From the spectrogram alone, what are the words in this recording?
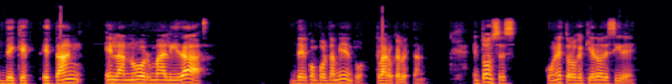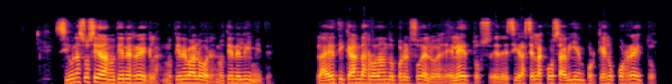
de que están en la normalidad del comportamiento, claro que lo están. Entonces, con esto lo que quiero decir es, si una sociedad no tiene reglas, no tiene valores, no tiene límites, la ética anda rodando por el suelo, el etos, es decir, hacer las cosas bien porque es lo correcto,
